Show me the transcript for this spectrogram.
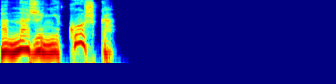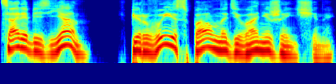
Она же не кошка. Царь обезьян впервые спал на диване женщины.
